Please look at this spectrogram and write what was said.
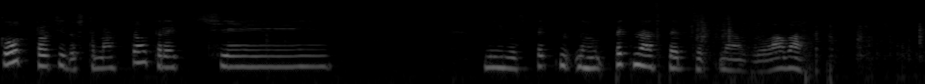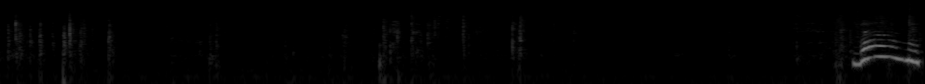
Kód platí do 14.3. Minus 15, no, 15% na zľava. Dáme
